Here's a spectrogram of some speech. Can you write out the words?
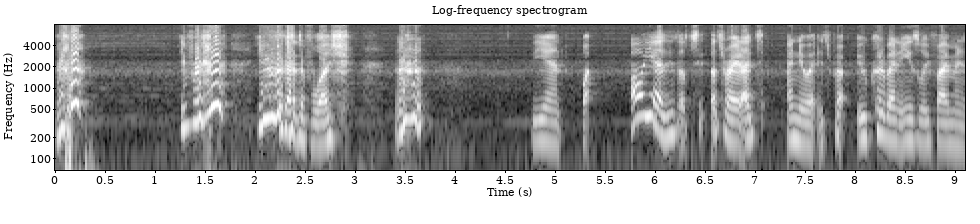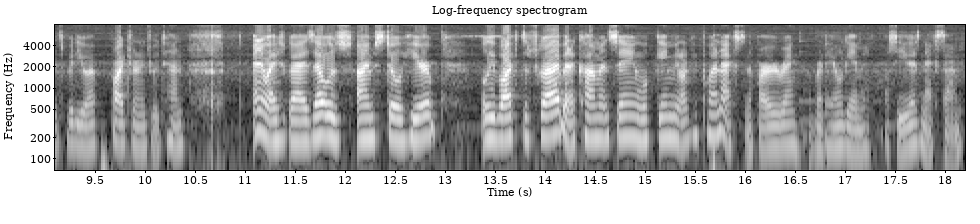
you forgot. You forgot to flush. the end. What? Oh yeah, that's that's right. I, I knew it. It's it could have been easily five minutes video. I probably turned into a ten. Anyways, guys, that was I'm still here. Leave a like, subscribe, and a comment saying what game you'd like to play next in the Fiery Ring of Red Hail Gaming. I'll see you guys next time.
